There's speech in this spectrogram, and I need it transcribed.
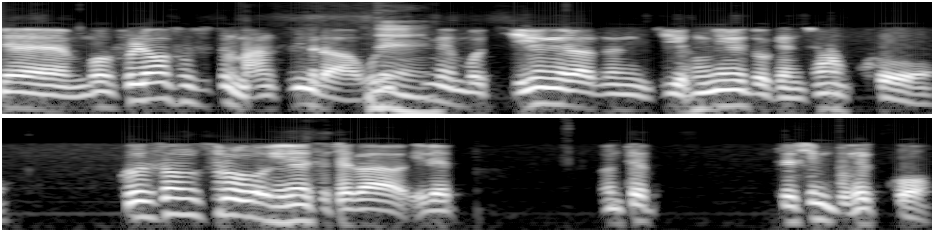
예, 뭐 훌륭한 선수들 많습니다. 우리 네. 팀에 뭐 지영이라든지 형님이도 괜찮고 그 선수로 인해서 제가 이래 은퇴 결심도 했고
